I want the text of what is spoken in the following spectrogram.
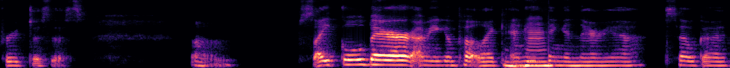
fruit does this um cycle bear? I mean, you can put like Mhm. anything in there. Yeah. So good.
